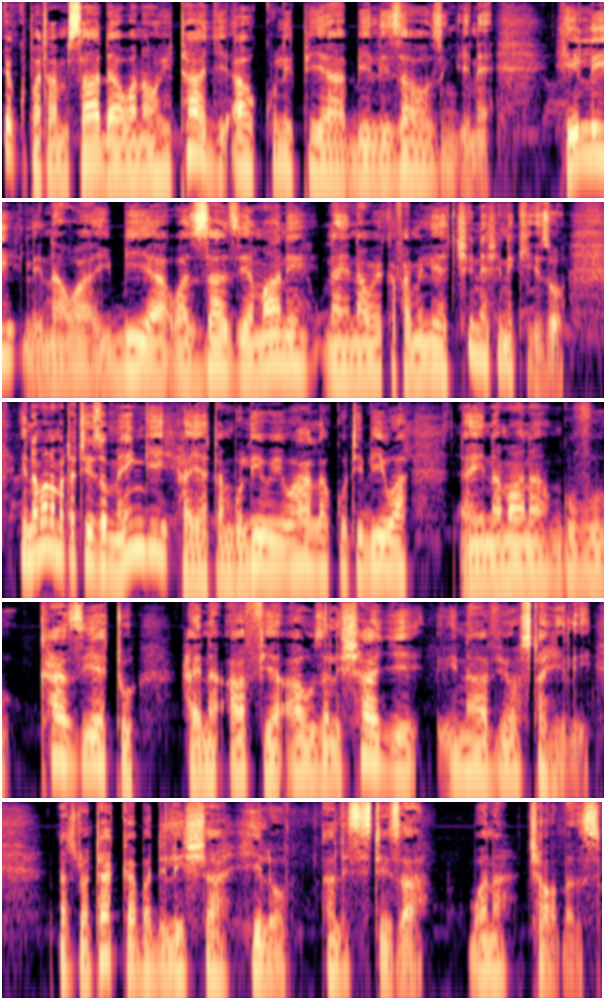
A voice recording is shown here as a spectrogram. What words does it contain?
ya kupata msaada wanaohitaji au kulipia bili zao zingine. Hili linawaibia wazazi amani na inaweka familia chini ya shinikizo. Ina maana matatizo mengi hayatambuliwi wala kutibiwa, na ina maana nguvu kazi yetu haina afya au uzalishaji inavyostahili, na tunataka badilisha hilo, alisisitiza Bwana Chalmers.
